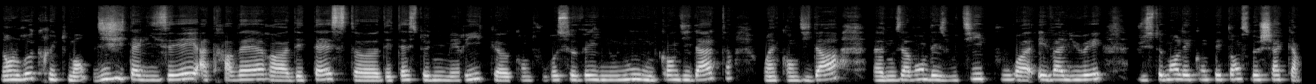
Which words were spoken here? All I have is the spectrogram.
dans le recrutement digitalisés à travers euh, des tests, des tests numériques. Quand vous recevez une nounou, une candidate ou un candidat, nous avons des outils pour évaluer justement les compétences de chacun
